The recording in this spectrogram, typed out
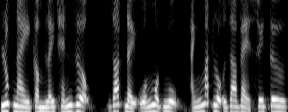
lúc này cầm lấy chén rượu, rót đầy uống một ngụm, ánh mắt lộ ra vẻ suy tư.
